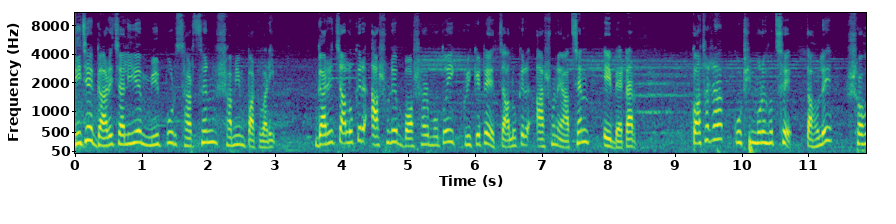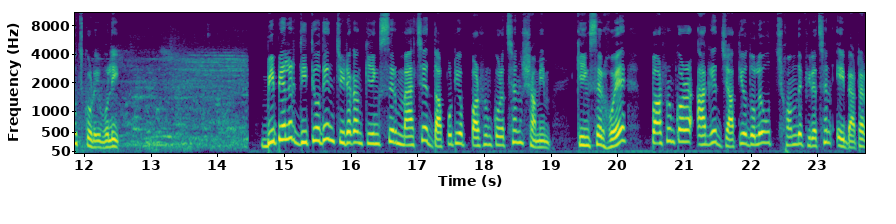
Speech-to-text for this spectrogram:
নিজে গাড়ি চালিয়ে মিরপুর ছাড়ছেন শামীম পাটোয়ারি। গাড়ির চালকের আসনে বসার মতোই ক্রিকেটে চালকের আসনে আছেন এই ব্যাটার। কথাটা কঠিন মনে হচ্ছে, তাহলে সহজ করে বলি। বিপিএলের দ্বিতীয় দিন চিটাগাং কিংসের ম্যাচে দাপটীয় পারফর্ম করেছেন শামীম। কিংসের হয়ে পারফর্ম করার আগে জাতীয় দলেও ছন্দে ফিরেছেন এই ব্যাটার।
